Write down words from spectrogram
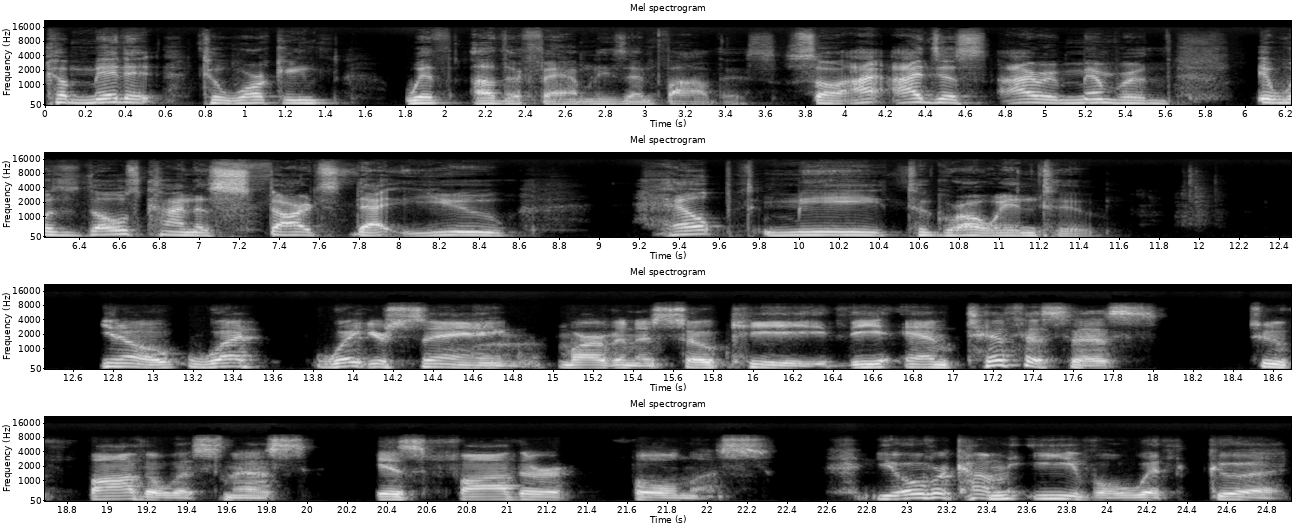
committed to working with other families and fathers. So I, I just I remember it was those kind of starts that you helped me to grow into. You know what what you're saying, Marvin, is so key. The antithesis to fatherlessness is fatherfulness. You overcome evil with good.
